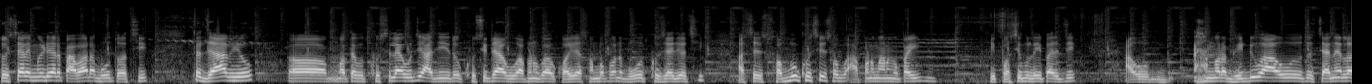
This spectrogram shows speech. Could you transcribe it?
ସୋସିଆଲ୍ ମିଡ଼ିଆର ପାୱାର ବହୁତ ଅଛି ତ ଯାହା ବି ହେଉ ତ ମୋତେ ବହୁତ ଖୁସି ଲାଗୁଛି ଆଜିର ଖୁସିଟା ଆପଣଙ୍କୁ ଆଉ କହିବା ସମ୍ଭବ ନୁହେଁ ବହୁତ ଖୁସି ଆଜି ଅଛି ଆଉ ସେ ସବୁ ଖୁସି ସବୁ ଆପଣମାନଙ୍କ ପାଇଁ ବି ପସିବୁଲ୍ ହେଇପାରିଛି ଆଉ ଆମର ଭିଡ଼ିଓ ଆଉ ଚ୍ୟାନେଲ୍ର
